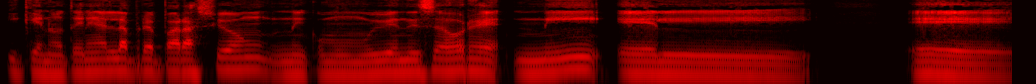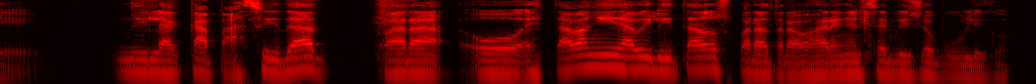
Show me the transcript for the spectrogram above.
y que no tenían la preparación, ni como muy bien dice Jorge, ni el eh, ni la capacidad para o estaban inhabilitados para trabajar en el servicio público.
